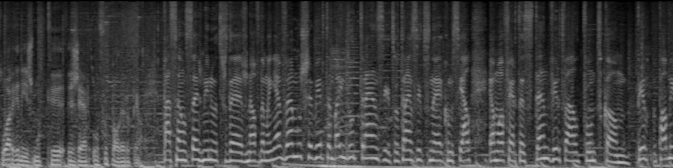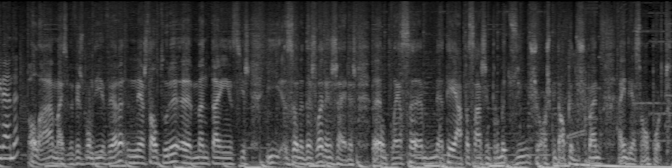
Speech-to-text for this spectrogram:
pelo organismo que gera o futebol europeu. Passam seis minutos das nove da manhã. Vamos saber também do trânsito. O trânsito na comercial é uma oferta standvirtual.com. Pedro- Paulo Miranda? Olá, mais uma vez bom dia Vera. Nesta altura eh, mantém-se e a zona das Laranjeiras, eh, Ponte Lessa, eh, até à passagem por Matosinhos, Hospital Pedro Espano, em direção ao Porto.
